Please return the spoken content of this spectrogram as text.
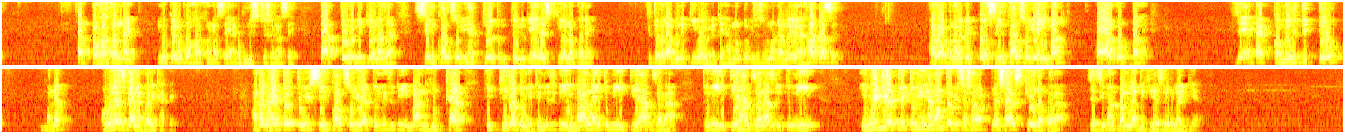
তাত প্ৰশাসন নাই, লোকেল প্ৰশাসন আছে এডমিনিষ্ট্ৰেশ্যন আছে, তাত তেওঁলোকে কিয় নাযায়? শৃংখল চলিহাক কিয় তেওঁলোকে এৰেষ্ট কিয় নকৰে? তেতিয়াহ'লে আপুনি কি ভাবিব? এতিয়া হেমন্ত বিশ্ব শৰ্মা ডাঙৰীয়াৰ হাত আছে। আৰু আপোনালোকে ক, শৃংখল চলিহা ইমান পাৱাৰ ক'ত পালে? যে এটা কমিউনিটিক তেওঁ মানে অলৱেজ গালি পাৰি থাকে। আৰে ভাই, তো তুমি শৃংখল চলিহা তুমি যদি ইমান শিক্ষা, শিক্ষিত তুমি তুমি যদি ইমানেই তুমি ইতিহাস জানা, তুমি ইতিহাস জানা, যদি তুমি ইমিডিয়েটলি তুমি হেমন্ত বিশ্ব শৰ্মাক প্ৰেছাৰাইজ কিয় নকৰা, যে যিমান বাংলাদেশী আছে ওলাই দিয়া?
